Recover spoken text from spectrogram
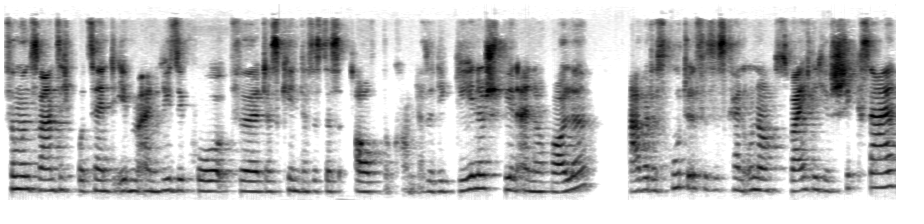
25 Prozent eben ein Risiko für das Kind, dass es das auch bekommt. Also die Gene spielen eine Rolle. Aber das Gute ist, es ist kein unausweichliches Schicksal,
